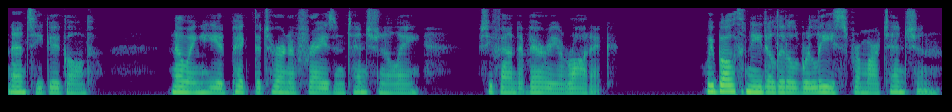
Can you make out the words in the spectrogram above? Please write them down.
Nancy giggled. Knowing he had picked the turn of phrase intentionally, she found it very erotic. We both need a little release from our tension.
